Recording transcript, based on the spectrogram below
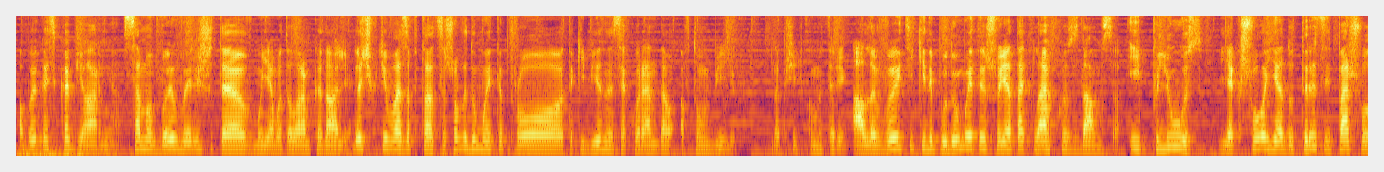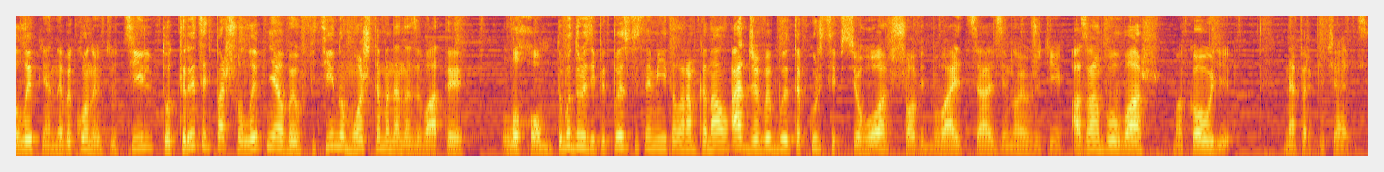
або якась кав'ярня. Саме ви вирішите в моєму телеграм-каналі. До речі, хотів вас запитати, що ви думаєте про такий бізнес, як оренда автомобілів? Напишіть в коментарі. Але ви тільки не подумайте, що я так легко здамся. І плюс, якщо я до 31 липня не виконую цю ціль, то 31 липня ви офіційно можете мене називати. Лохом. Тому, друзі, підписуйтесь на мій телеграм-канал, адже ви будете в курсі всього, що відбувається зі мною в житті. А з вами був ваш Макоуді. Не переключайтесь.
